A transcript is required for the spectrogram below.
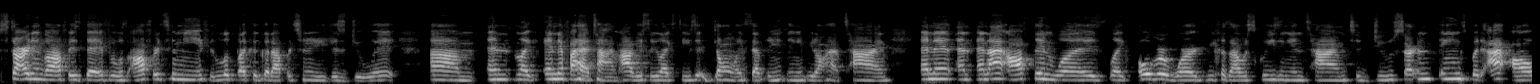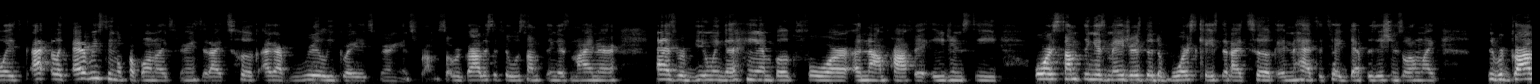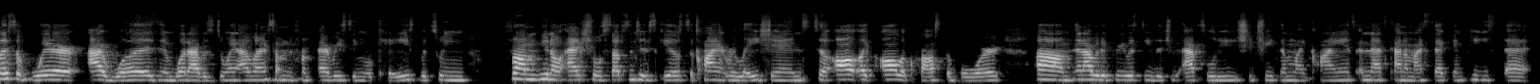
starting off is that if it was offered to me, if it looked like a good opportunity, just do it. Um, and like, and if I had time, obviously, like Steve said, don't accept anything if you don't have time. And then, and, and I often was like overworked because I was squeezing in time to do certain things. But I always, like every single pro bono experience that I took, I got really great experience from. So regardless if it was something as minor as reviewing a handbook for a nonprofit agency or something as major as the divorce case that I took and had to take depositions on. Like, regardless of where I was and what I was doing, I learned something from every single case between from you know actual substantive skills to client relations to all like all across the board um, and i would agree with steve that you absolutely should treat them like clients and that's kind of my second piece that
